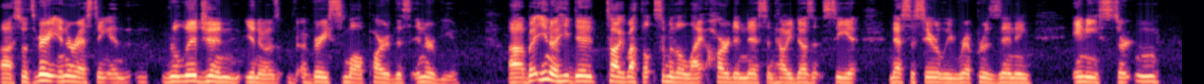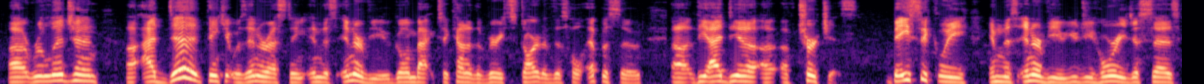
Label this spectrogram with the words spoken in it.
Uh, so it's very interesting. And religion, you know, is a very small part of this interview. Uh, but you know, he did talk about the, some of the lightheartedness and how he doesn't see it necessarily representing any certain uh, religion. Uh, I did think it was interesting in this interview, going back to kind of the very start of this whole episode, uh, the idea of, of churches basically in this interview Yuji Horii just says,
